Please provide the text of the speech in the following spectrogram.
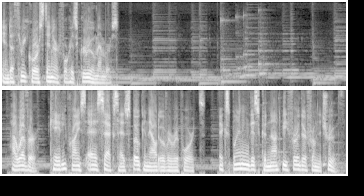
and a three-course dinner for his crew members. However, Katie Price SX has spoken out over reports, explaining this could not be further from the truth.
